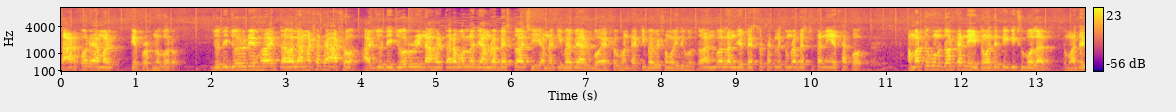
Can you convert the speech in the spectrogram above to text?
তারপরে আমাকে প্রশ্ন করো। যদি জরুরি হয় তাহলে আমার সাথে আসো। আর যদি জরুরি না হয়, তারা বলল যে, আমরা ব্যস্ত আছি, আমরা কীভাবে আসব? একশো ঘণ্টা কীভাবে সময় দিব? তো আমি বললাম যে, ব্যস্ত থাকলে তোমরা ব্যস্ততা নিয়ে থাকো। আমার তো কোনো দরকার নেই, তোমাদেরকে কিছু বলার। তোমাদের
